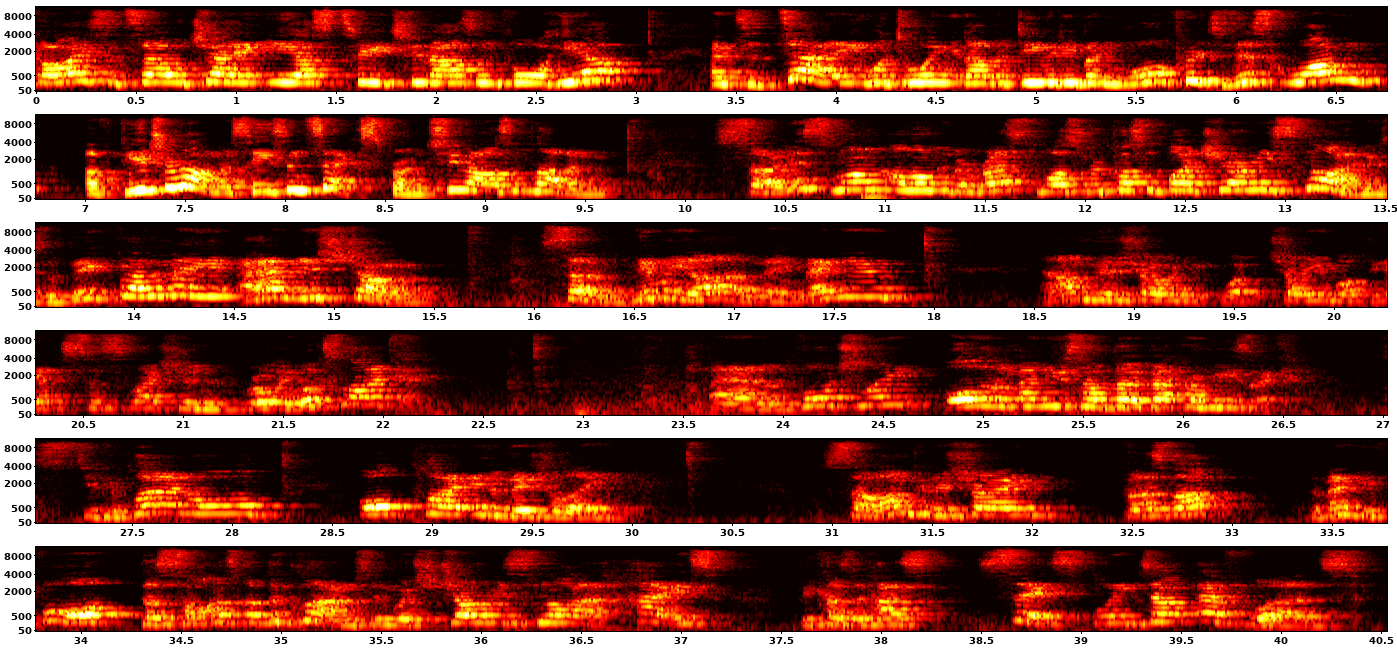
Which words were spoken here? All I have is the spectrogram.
guys, it's LJ EST 2004 here, and today we're doing another DVD menu walkthrough to disc 1 of Futurama Season 6 from 2011. So this one, along with the rest, was requested by Jeremy Snider, who's a big fan of me and this show. So here we are in the main menu, and I'm going to show you what, show you what the episode selection really looks like. And unfortunately, all of the menus have no background music. So You can play it all, or play it individually. So I'm going to show you, first up, the menu for The Silence of the Clamps, in which Jeremy Snider hates because it has six bleeped out F words.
